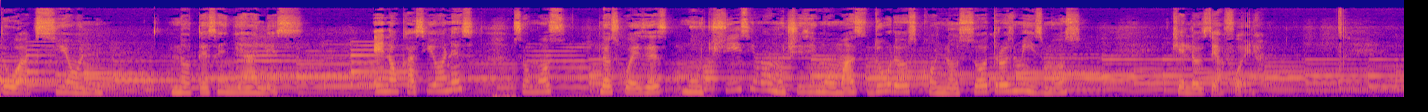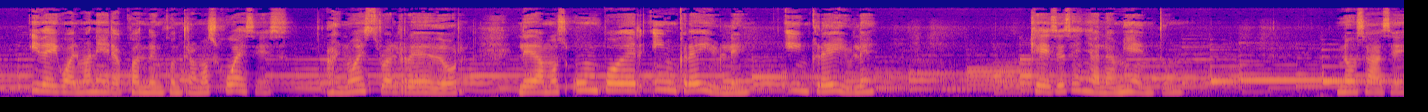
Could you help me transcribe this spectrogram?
tu acción, no te señales. En ocasiones somos los jueces muchísimo, muchísimo más duros con nosotros mismos que los de afuera. Y de igual manera, cuando encontramos jueces a nuestro alrededor, le damos un poder increíble increíble que ese señalamiento nos hace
